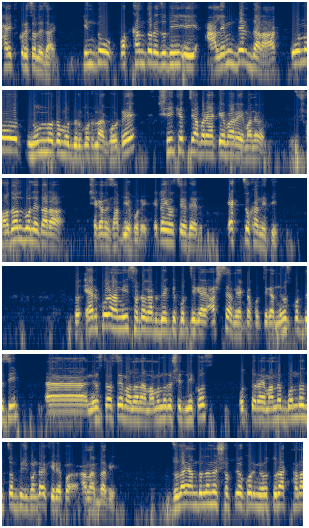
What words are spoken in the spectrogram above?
হাইট করে চলে যায়। কিন্তু পক্ষান্তরে যদি এই আলেমদের দ্বারা কোনো ন্যূনতম দুর্ঘটনা ঘটে, সেই ক্ষেত্রে আবার একেবারে মানে সদল বলে তারা সেখানে ঝাঁপিয়ে পড়ে। এটাই হচ্ছে এদের একচোখা নীতি। তো এরপরে আমি ছোটখাটো দু একটি পত্রিকায় আসছে, আমি একটা পত্রিকার নিউজ পড়তেছি। নিউজটা হচ্ছে মাওলানা মামুনুর রশিদ নিখোঁজ, উত্তরায় মানববন্ধন চব্বিশ ঘন্টায় ফিরে আনার দাবি। জুলাই আন্দোলনের সক্রিয় কর্মী ও তুরাক থানা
